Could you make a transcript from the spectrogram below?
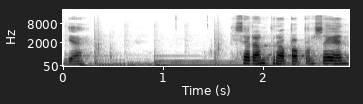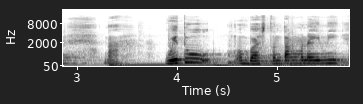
ya. Kisaran berapa persen? Nah gue tuh membahas tentang mana ini.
